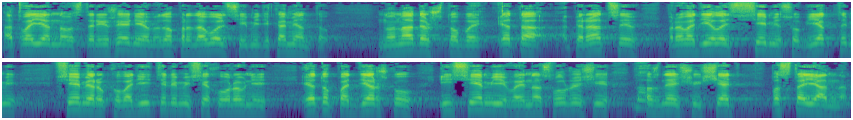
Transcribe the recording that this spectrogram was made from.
от военного снаряжения до продовольствия и медикаментов. Но надо, чтобы эта операция проводилась всеми субъектами, всеми руководителями всех уровней. Эту поддержку и семьи военнослужащие должны ощущать постоянно.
